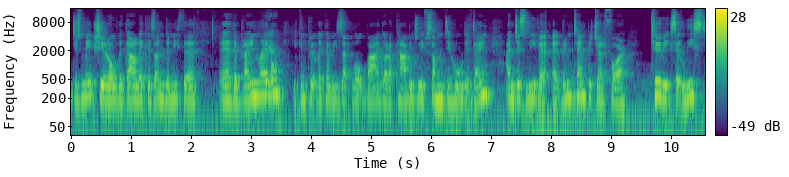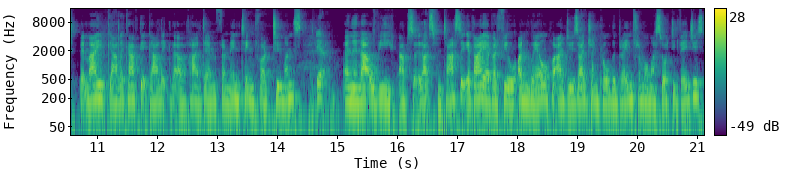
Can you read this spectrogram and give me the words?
just make sure all the garlic is underneath the uh, the brine level. Yeah. You can put like a wee Ziploc bag or a cabbage leaf, something to hold it down, and just leave it at room temperature for two weeks at least. But my garlic, I've got garlic that I've had um, fermenting for two months. yeah. And then that will be absolutely that's fantastic. If I ever feel unwell, what I do is I drink all the brine from all my sorted veggies.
